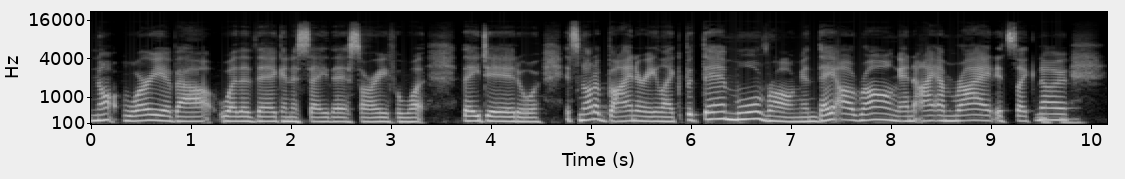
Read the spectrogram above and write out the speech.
not worry about whether they're going to say they're sorry for what they did or it's not a binary like but they're more wrong and they are wrong and I am right it's like no mm-hmm.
